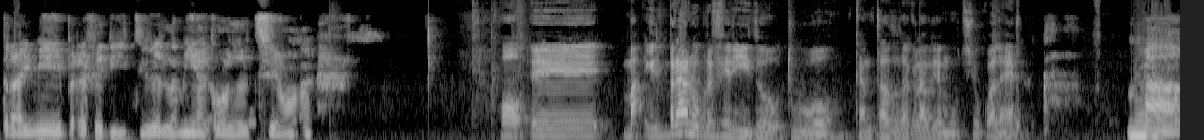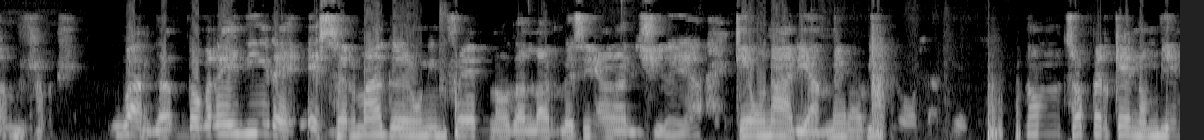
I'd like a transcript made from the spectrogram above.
tra i miei preferiti della mia collezione. Oh, eh, ma il brano preferito tuo cantato da Claudia Muzio qual è? Ma guarda, dovrei dire Esser madre è un inferno dall'Arlesiana di Cilea, che è un'aria meravigliosa non so perché non viene,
